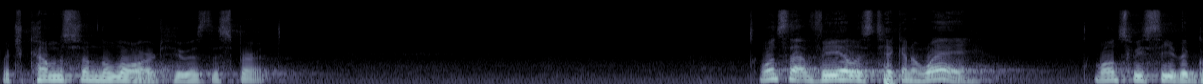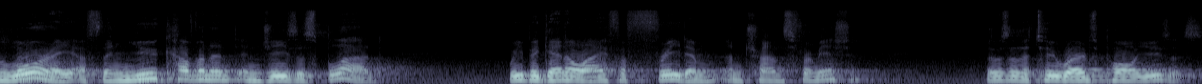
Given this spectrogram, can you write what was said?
which comes from the Lord, who is the Spirit. Once that veil is taken away, once we see the glory of the new covenant in Jesus' blood, we begin a life of freedom and transformation. Those are the two words Paul uses.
